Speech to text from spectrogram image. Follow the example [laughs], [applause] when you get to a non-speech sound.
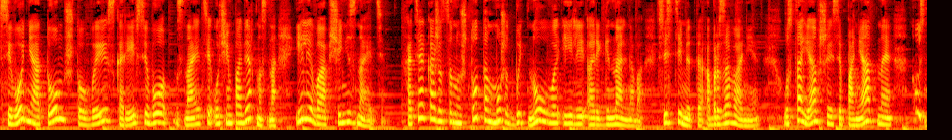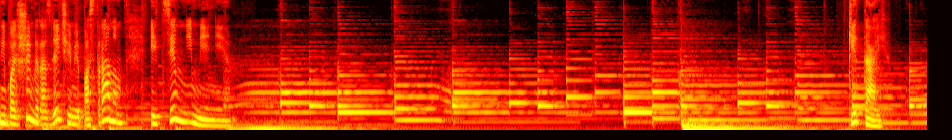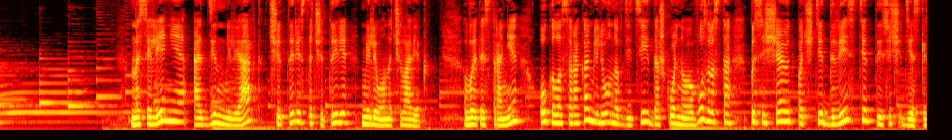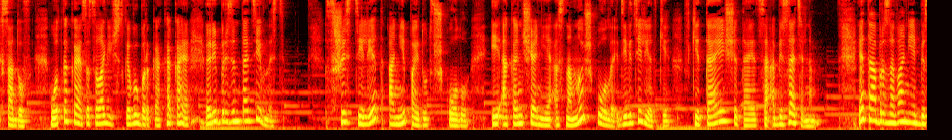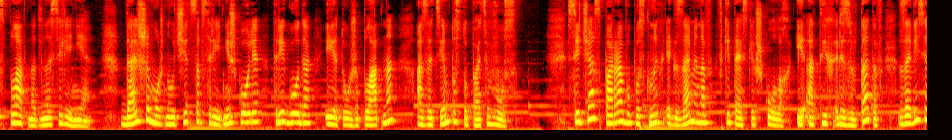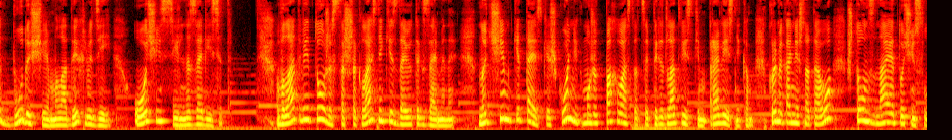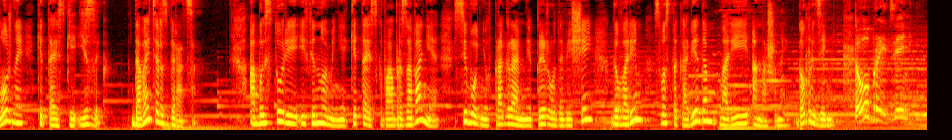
Сегодня о том, что вы, скорее всего, знаете очень поверхностно или вообще не знаете. Хотя, кажется, ну что там может быть нового или оригинального в системе-то образования? Устоявшееся, понятное, ну, с небольшими различиями по странам, и тем не менее – Китай. Население 1 миллиард 404 миллиона человек. В этой стране около 40 миллионов детей дошкольного возраста посещают почти 200 тысяч детских садов. Вот какая социологическая выборка, какая репрезентативность. С 6 лет они пойдут в школу, и окончание основной школы, девятилетки, в Китае считается обязательным – это образование бесплатно для населения. Дальше можно учиться в средней школе три года, и это уже платно, а затем поступать в ВУЗ. Сейчас пора выпускных экзаменов в китайских школах, и от их результатов зависит будущее молодых людей. Очень сильно зависит. В Латвии тоже старшеклассники сдают экзамены. Но чем китайский школьник может похвастаться перед латвийским ровесником, кроме, конечно, того, что он знает очень сложный китайский язык? Давайте разбираться. Об истории и феномене китайского образования сегодня в программе «Природа вещей» говорим с востоковедом Марией Анашиной. Добрый день! Добрый день!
